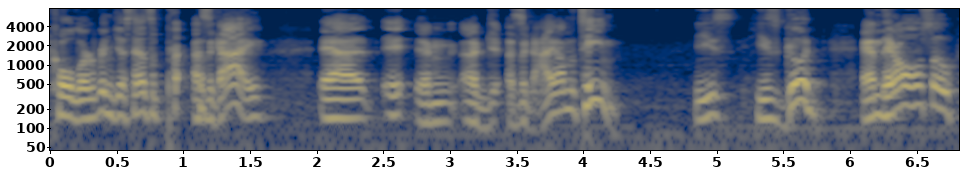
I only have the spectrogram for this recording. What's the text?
Cole Irvin just as a as a guy, uh, and uh, as a guy on the team. He's he's good, and they're also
